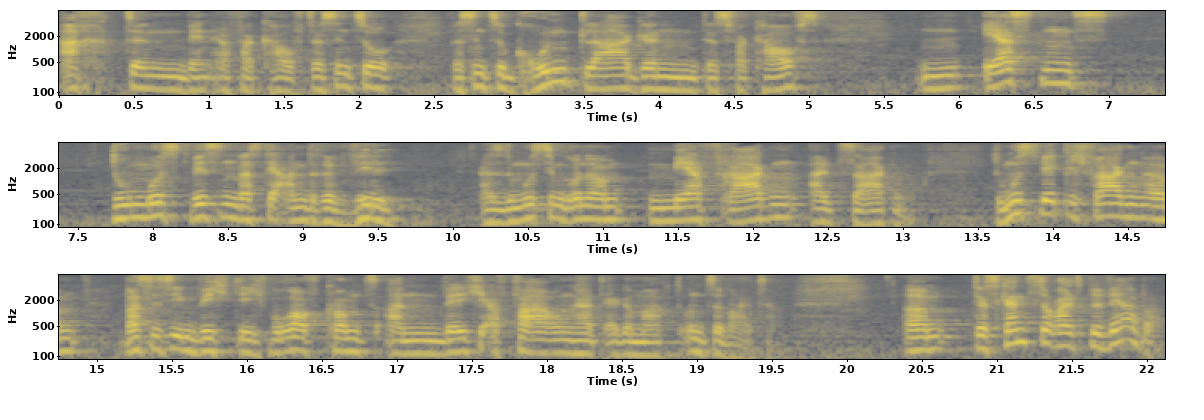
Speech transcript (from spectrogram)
achten, wenn er verkauft? Was sind so, was sind so Grundlagen des Verkaufs? Hm, erstens, du musst wissen, was der andere will. Also du musst im Grunde genommen mehr fragen als sagen. Du musst wirklich fragen, ähm, was ist ihm wichtig, worauf kommt es an, welche Erfahrungen hat er gemacht und so weiter. Ähm, das kannst du auch als Bewerber.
